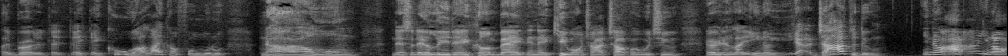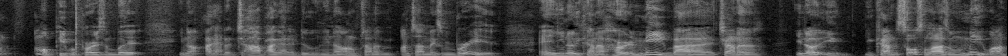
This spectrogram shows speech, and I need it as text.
Like, bro, they, they, they cool. I like them. I'm full with them. Nah, I don't want them. And then so they'll leave, they come back, then they keep on trying to chop up with you. Everything like, you know, you got a job to do. You know, I, I you know, I'm a people person, but you know, I got a job I gotta do. You know, I'm trying to I'm trying to make some bread. And you know, you kind of hurting me by trying to, you know, you you kind of socializing with me. Well, I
